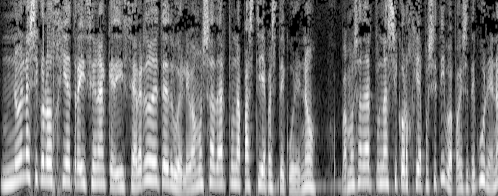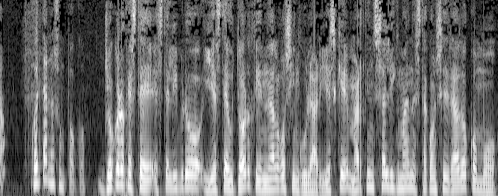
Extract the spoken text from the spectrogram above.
No en la psicología tradicional que dice, a ver dónde te duele, vamos a darte una pastilla para que se te cure. No, vamos a darte una psicología positiva para que se te cure, ¿no? Cuéntanos un poco. Yo creo que este, este libro y este autor tienen algo singular, y es que Martin Seligman está considerado como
